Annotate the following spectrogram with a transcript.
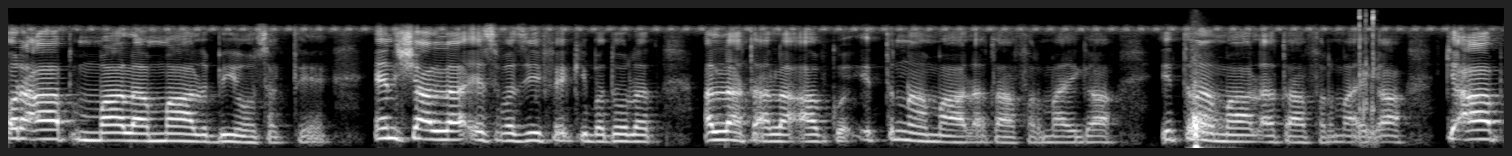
और आप माला माल भी हो सकते हैं। इन इस वजीफ़े की बदौलत अल्लाह ताला आपको इतना माल अता फरमाएगा, इतना माल अता फरमाएगा कि आप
